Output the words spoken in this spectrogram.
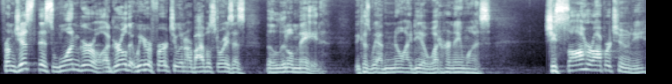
From just this one girl, a girl that we refer to in our Bible stories as the little maid, because we have no idea what her name was. She saw her opportunity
